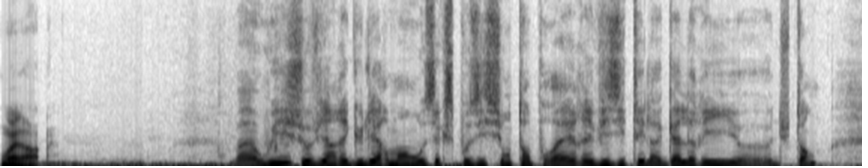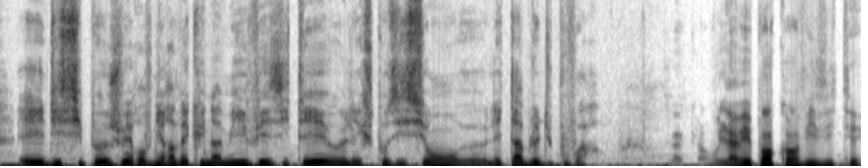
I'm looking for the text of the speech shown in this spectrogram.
voilà. Ben oui, je viens régulièrement aux expositions temporaires et visiter la galerie du temps. Et d'ici peu, je vais revenir avec une amie visiter l'exposition Les tables du pouvoir. D'accord, vous ne l'avez pas encore visité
